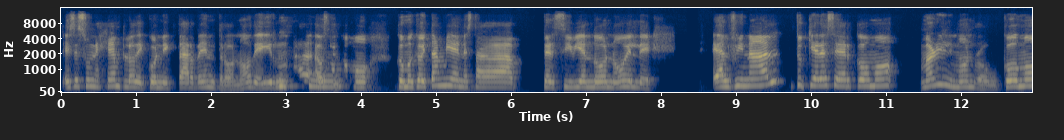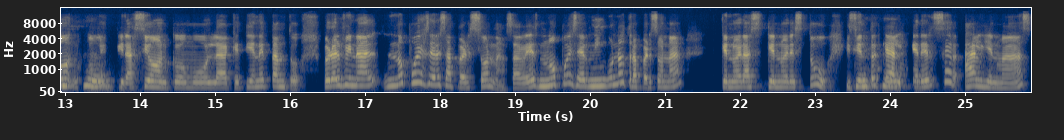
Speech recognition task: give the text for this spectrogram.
ese es un ejemplo de conectar dentro, ¿no? De ir, o sea, como, como que hoy también está percibiendo, ¿no? El de, al final, tú quieres ser como Marilyn Monroe, como tu inspiración, como la que tiene tanto, pero al final no puede ser esa persona, ¿sabes? No puede ser ninguna otra persona que no eras que no eres tú y siento que al querer ser alguien más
